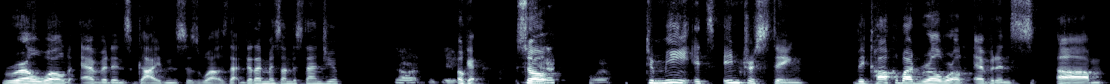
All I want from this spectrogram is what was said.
real world evidence guidance as well. Is that did I misunderstand you? No, you Okay. So yeah. well. to me, it's interesting. They talk about real world evidence um,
